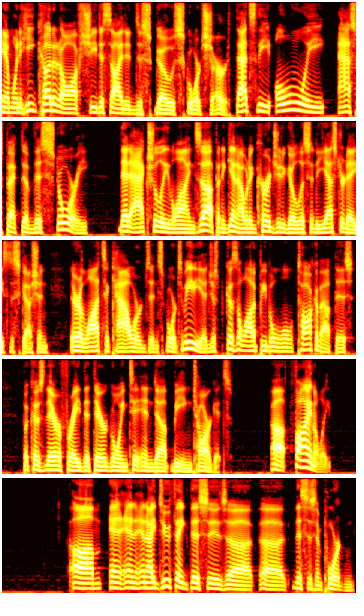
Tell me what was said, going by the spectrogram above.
And when he cut it off, she decided to go scorched earth. That's the only aspect of this story that actually lines up. And again, I would encourage you to go listen to yesterday's discussion. There are lots of cowards in sports media just because a lot of people won't talk about this because they're afraid that they're going to end up being targets. Uh, finally, um, and, and and I do think this is uh, uh, this is important.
